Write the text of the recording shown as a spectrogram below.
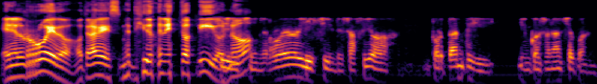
En el ruedo, otra vez, metido en estos líos, ¿no? Sí, en el ruedo y sí, desafío importante y, en consonancia con,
